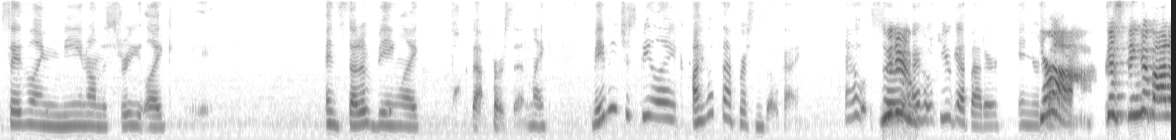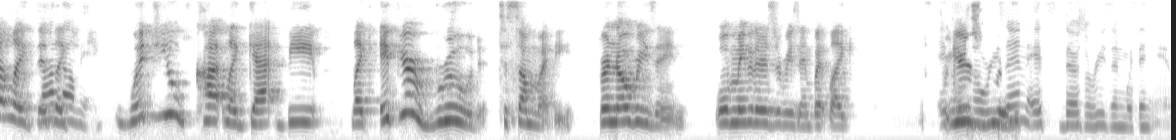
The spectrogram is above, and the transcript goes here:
say something mean on the street like instead of being like fuck that person. Like maybe just be like i hope that person's okay. I hope so i hope you get better in your yeah because think about it like this like would you cut like get be like if you're rude to somebody for no reason well maybe there's a reason but like if there's no reason it's there's a reason within you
